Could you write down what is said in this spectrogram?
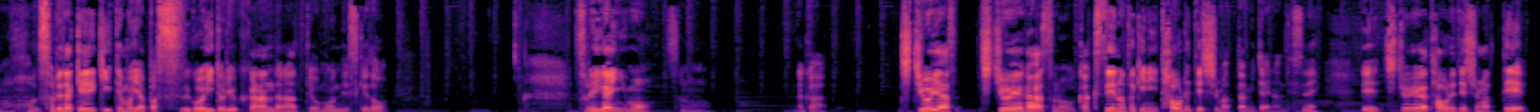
もうそれだけ聞いてもやっぱすごい努力家なんだなって思うんですけどそれ以外にもそのなんか父親父親がその学生の時に倒れてしまったみたいなんですね。で父親が倒れてしまって、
